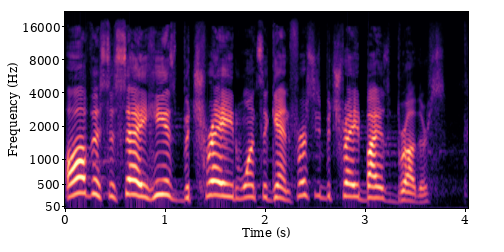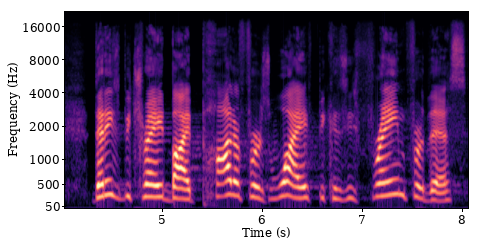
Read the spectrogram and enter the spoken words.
all this to say, he is betrayed once again. First, he's betrayed by his brothers. Then he's betrayed by Potiphar's wife because he's framed for this.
